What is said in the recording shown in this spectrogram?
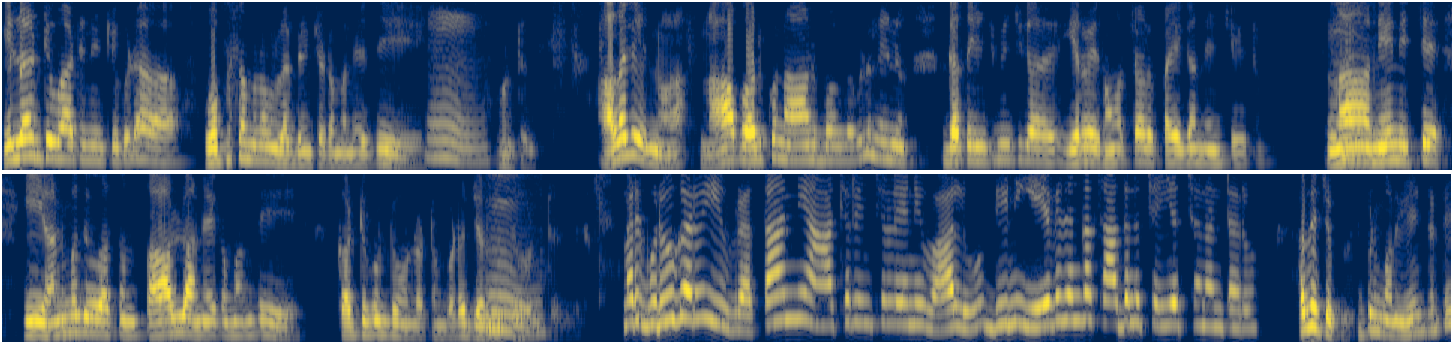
ఇలాంటి వాటి నుంచి కూడా ఉపశమనం లభించడం అనేది ఉంటుంది. అలాగే నా వరకు నా అనుభవంలో కూడా నేను గత ఇంచుమించుగా ఇరవై సంవత్సరాల పైగా నేను చేయటం. నా. నేను ఇచ్చే ఈ అనుమతి వ్రతం తాళ్ళు అనేక మంది కట్టుకుంటూ ఉండటం కూడా జరుగుతూ. ఉంటుంది. మరి గురువు గారు ఈ వ్రతాన్ని ఆచరించలేని వాళ్ళు దీన్ని ఏ విధంగా సాధన చెయ్యొచ్చు అని అంటారు అదే చెప్తున్నాను ఇప్పుడు మనం ఏంటంటే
